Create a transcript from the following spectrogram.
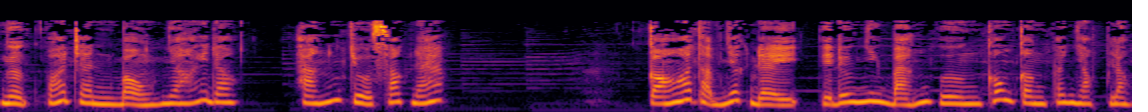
Ngực phó tranh bỗng nhói đâu, hắn chua xót đáp. Có thập nhất đệ thì đương nhiên bản vương không cần phải nhọc lòng.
